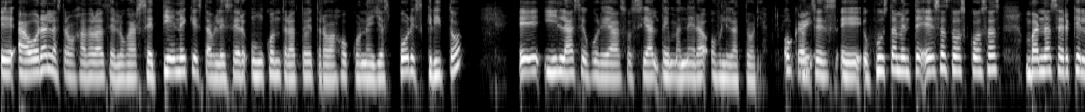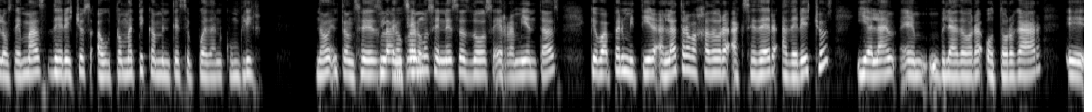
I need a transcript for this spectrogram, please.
eh, ahora las trabajadoras del hogar se tiene que establecer un contrato de trabajo con ellas por escrito eh, y la seguridad social de manera obligatoria. Entonces, eh, justamente esas dos cosas van a hacer que los demás derechos automáticamente se puedan cumplir. ¿No? Entonces, pensemos en esas dos herramientas que va a permitir a la trabajadora acceder a derechos y a la empleadora otorgar eh,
